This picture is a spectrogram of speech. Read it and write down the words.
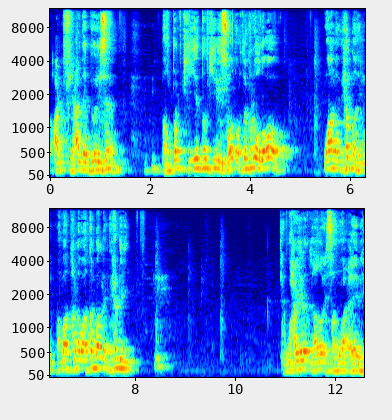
lacag fiican daad doonaysaan bal dadkii dadkii idin soo doortay ku noqdo oo waa laydinka badin labaatan labaatan baa laydinka dhigi. De waxaa yaraad qaadanaysaan waa ceebe.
